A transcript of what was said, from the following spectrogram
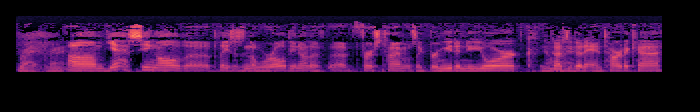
Right, right. Um, yeah, seeing all the places in the world. You know, the uh, first time it was like Bermuda, New York. No got to go to Antarctica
